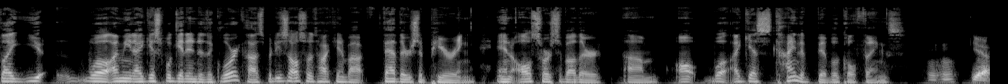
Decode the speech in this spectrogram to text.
like you well I mean I guess we'll get into the glory clouds but he's also talking about feathers appearing and all sorts of other um all well I guess kind of biblical things hmm Yeah.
